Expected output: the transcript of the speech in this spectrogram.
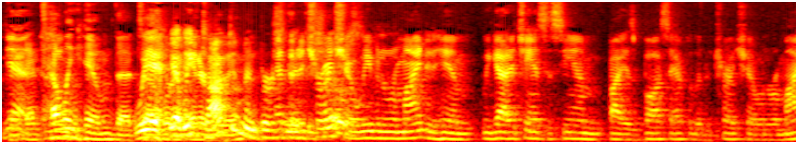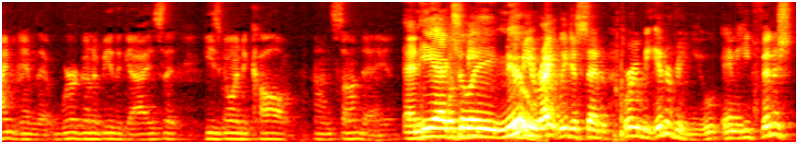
Yeah, and I telling mean- him that we, uh, we're yeah, we talked to him in person At the at Detroit shows. show, we even reminded him. We got a chance to see him by his bus after the Detroit show, and reminded him that we're going to be the guys that he's going to call on Sunday. And he Well, to actually be, knew. To be right, we just said we're going to be interviewing you, and he finished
